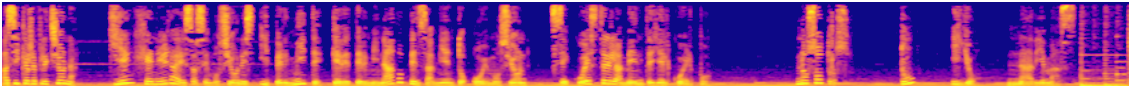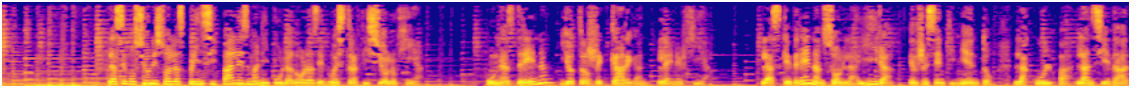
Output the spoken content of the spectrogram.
Así que reflexiona, ¿quién genera esas emociones y permite que determinado pensamiento o emoción secuestre la mente y el cuerpo? Nosotros, tú y yo, nadie más. Las emociones son las principales manipuladoras de nuestra fisiología. Unas drenan y otras recargan la energía. Las que drenan son la ira, el resentimiento, la culpa, la ansiedad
